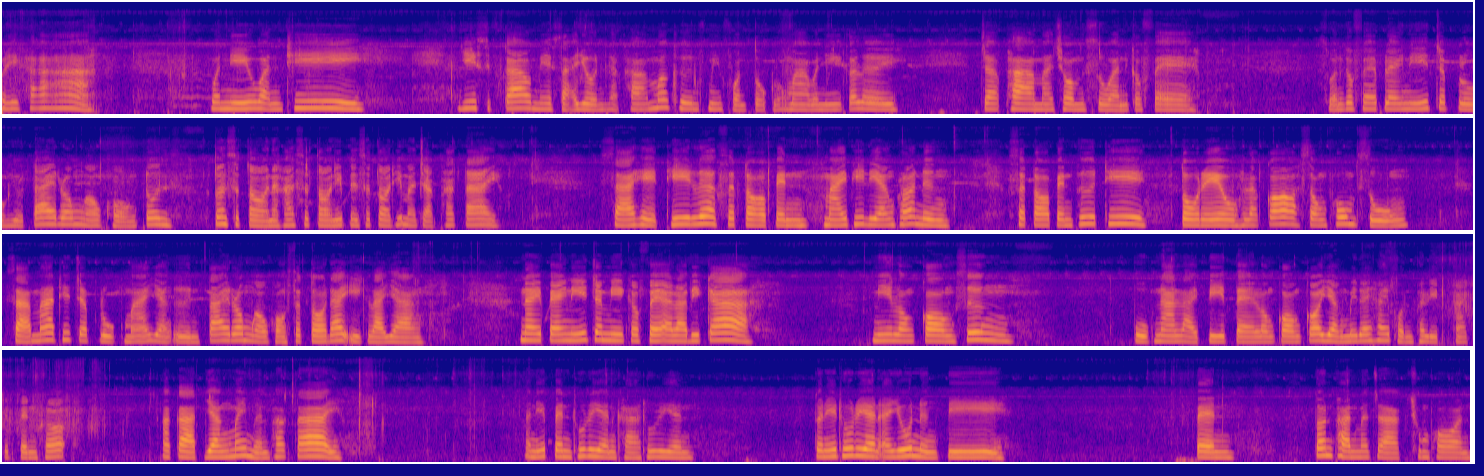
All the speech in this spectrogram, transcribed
วัสดีค่ะ วันนี้วันที่ 29 เมษายนนะคะ เมื่อคืนมีฝนตกลงมาวันนี้ก็เลย จะพามาชมสวนกาแฟ สวนกาแฟแปลงนี้จะปลูกอยู่ใต้ร่มเงาของต้นต้นสตอนะคะ สตอนี้เป็นสตอที่มาจากภาคใต้ สาเหตุที่เลือกสตอเป็นไม้พี่เลี้ยง เพราะหนึ่งสตอเป็นพืชที่โตเร็วแล้วก็ทรงพุ่มสูง สามารถที่จะปลูกไม้อย่างอื่น ใต้ร่มเงาของสตอได้อีกหลายอย่าง ในแปลงนี้จะมีกาแฟอาราบิก้า มีลองกองซึ่งปลูกนานหลายปี แต่ลองกองก็ยังไม่ได้ให้ผลผลิตอาจจะเป็นเพราะอากาศยังไม่เหมือนภาคใต้ อันนี้เป็นทุเรียนค่ะทุเรียน ตัวนี้ทุเรียนอายุหนึ่งปี เป็นต้นพันธุ์มาจากชุมพร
